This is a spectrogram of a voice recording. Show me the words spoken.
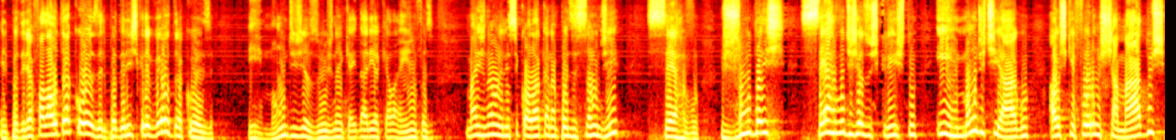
Ele poderia falar outra coisa, ele poderia escrever outra coisa. Irmão de Jesus, né? Que aí daria aquela ênfase. Mas não, ele se coloca na posição de servo. Judas, servo de Jesus Cristo e irmão de Tiago, aos que foram chamados,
